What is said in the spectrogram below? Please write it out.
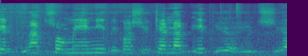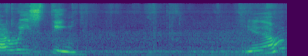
eat not so many because you cannot eat you it's you are wasting. You know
